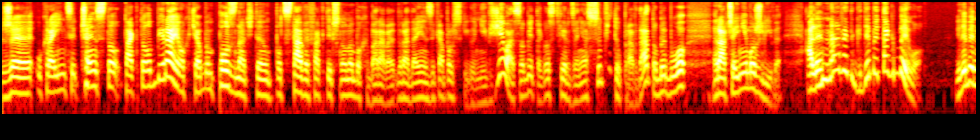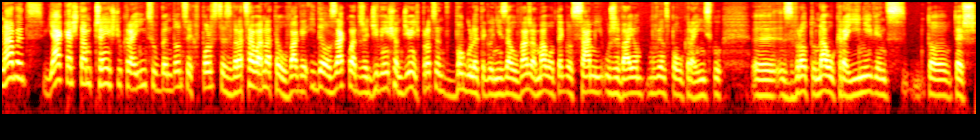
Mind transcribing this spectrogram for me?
że Ukraińcy często tak to odbierają. Chciałbym poznać tę podstawę faktyczną, no bo chyba Rada Języka Polskiego nie wzięła sobie tego stwierdzenia z sufitu, prawda? To by było raczej niemożliwe. Ale nawet gdyby tak było, Gdyby nawet jakaś tam część Ukraińców będących w Polsce zwracała na to uwagę, idę o zakład, że 99% w ogóle tego nie zauważa, mało tego sami używają, mówiąc po ukraińsku, yy, zwrotu na Ukrainie, więc to też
